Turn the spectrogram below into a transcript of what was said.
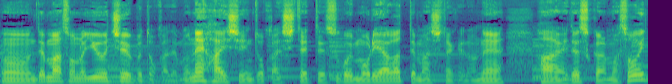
うん。で、まあその YouTube とかでもね、配信とかしてて、すごい盛り上がってましたけどね。はい。ですから、まあそういっ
